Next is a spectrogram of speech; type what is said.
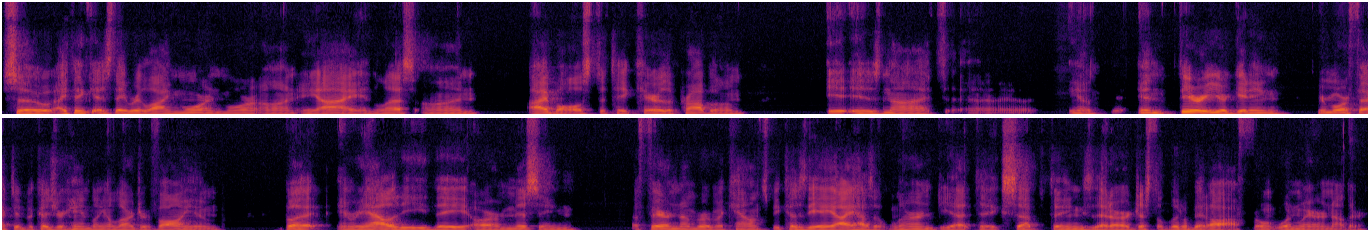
So I think as they rely more and more on AI and less on eyeballs to take care of the problem, it is not, uh, you know, in theory, you're getting, you're more effective because you're handling a larger volume. But in reality, they are missing a fair number of accounts because the AI hasn't learned yet to accept things that are just a little bit off one way or another.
